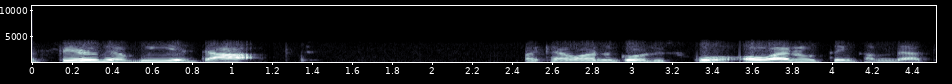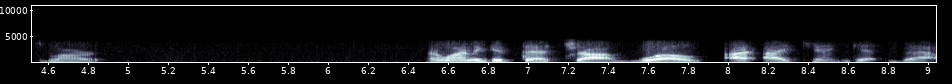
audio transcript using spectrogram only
the fear that we adopt, like I want to go to school, oh, I don't think I'm that smart. I want to get that job. Well, I, I can't get that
